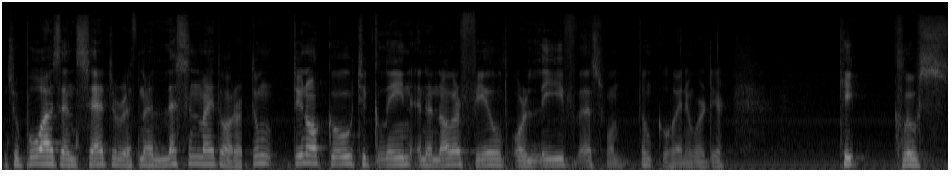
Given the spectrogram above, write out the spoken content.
And so Boaz then said to Ruth, Now listen, my daughter, don't, do not go to glean in another field or leave this one. Don't go anywhere, dear. Keep close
